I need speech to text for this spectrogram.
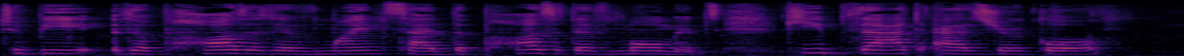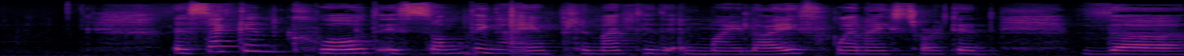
to be the positive mindset the positive moments keep that as your goal. The second quote is something I implemented in my life when I started the uh,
